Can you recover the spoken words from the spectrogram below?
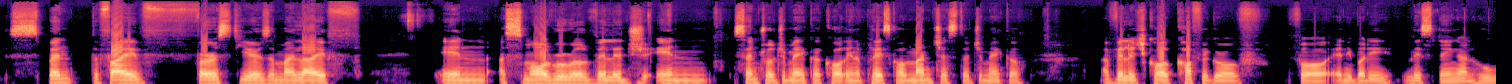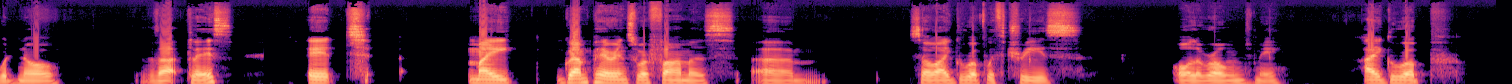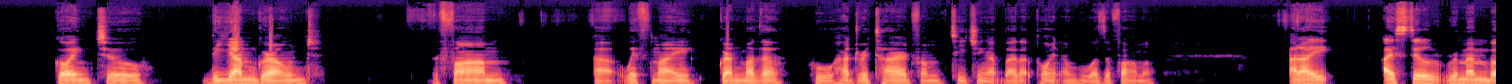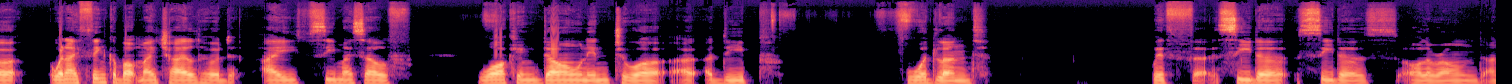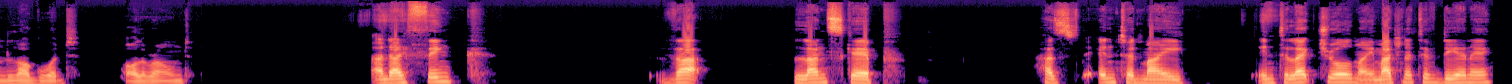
spent the five first years of my life in a small rural village in central Jamaica called in a place called Manchester, Jamaica, a village called Coffee Grove for anybody listening and who would know that place. It my grandparents were farmers, um, so I grew up with trees all around me. I grew up going to the yam ground, the farm, uh, with my grandmother, who had retired from teaching at by that point and who was a farmer. And I, I still remember when I think about my childhood, I see myself walking down into a, a, a deep woodland with uh, cedar cedars all around and logwood all around. And i think that landscape has entered my intellectual my imaginative dna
